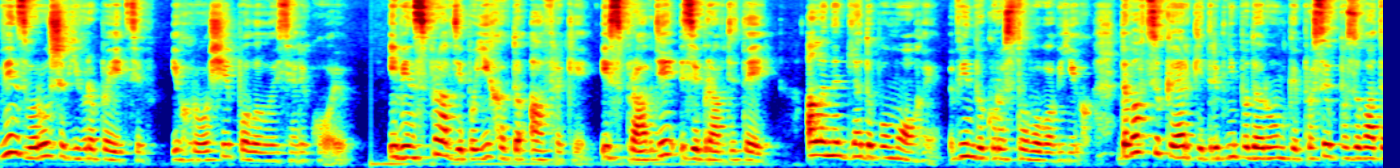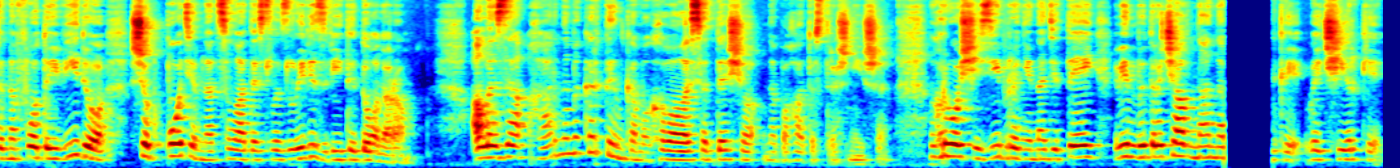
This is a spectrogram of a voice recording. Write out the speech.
Він зворушив європейців, і гроші полилися рікою. І він справді поїхав до Африки і справді зібрав дітей. Але не для допомоги. Він використовував їх, давав цукерки, дрібні подарунки, просив позувати на фото і відео, щоб потім надсилати слезливі звіти донорам. Але за гарними картинками ховалося дещо набагато страшніше. Гроші, зібрані на дітей, він витрачав на наркотики, вечірки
